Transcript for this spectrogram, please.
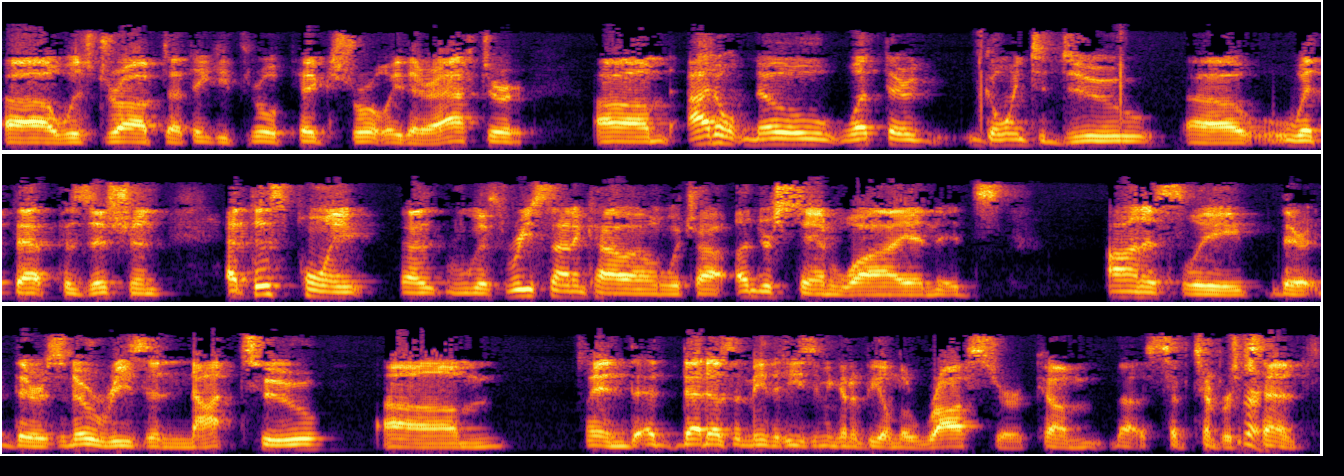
uh, was dropped. I think he threw a pick shortly thereafter. Um, I don't know what they're going to do uh, with that position at this point uh, with re-signing Kyle Allen, which I understand why, and it's honestly there. There's no reason not to, um, and that doesn't mean that he's even going to be on the roster come uh, September sure. 10th.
